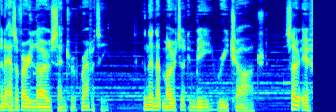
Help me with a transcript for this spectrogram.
and it has a very low centre of gravity. And then that motor can be recharged. So if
